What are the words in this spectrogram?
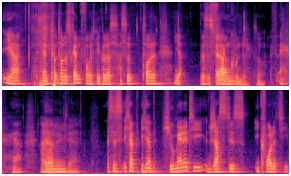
Ja, das ist ein to tolles Fremdwort, Nikolas. Hast du toll. Ja, das ist Ähm, Flaggenkunde. so, Ja. einmal ähm, erklärt. Es ist, ich habe ich hab Humanity, Justice, Equality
